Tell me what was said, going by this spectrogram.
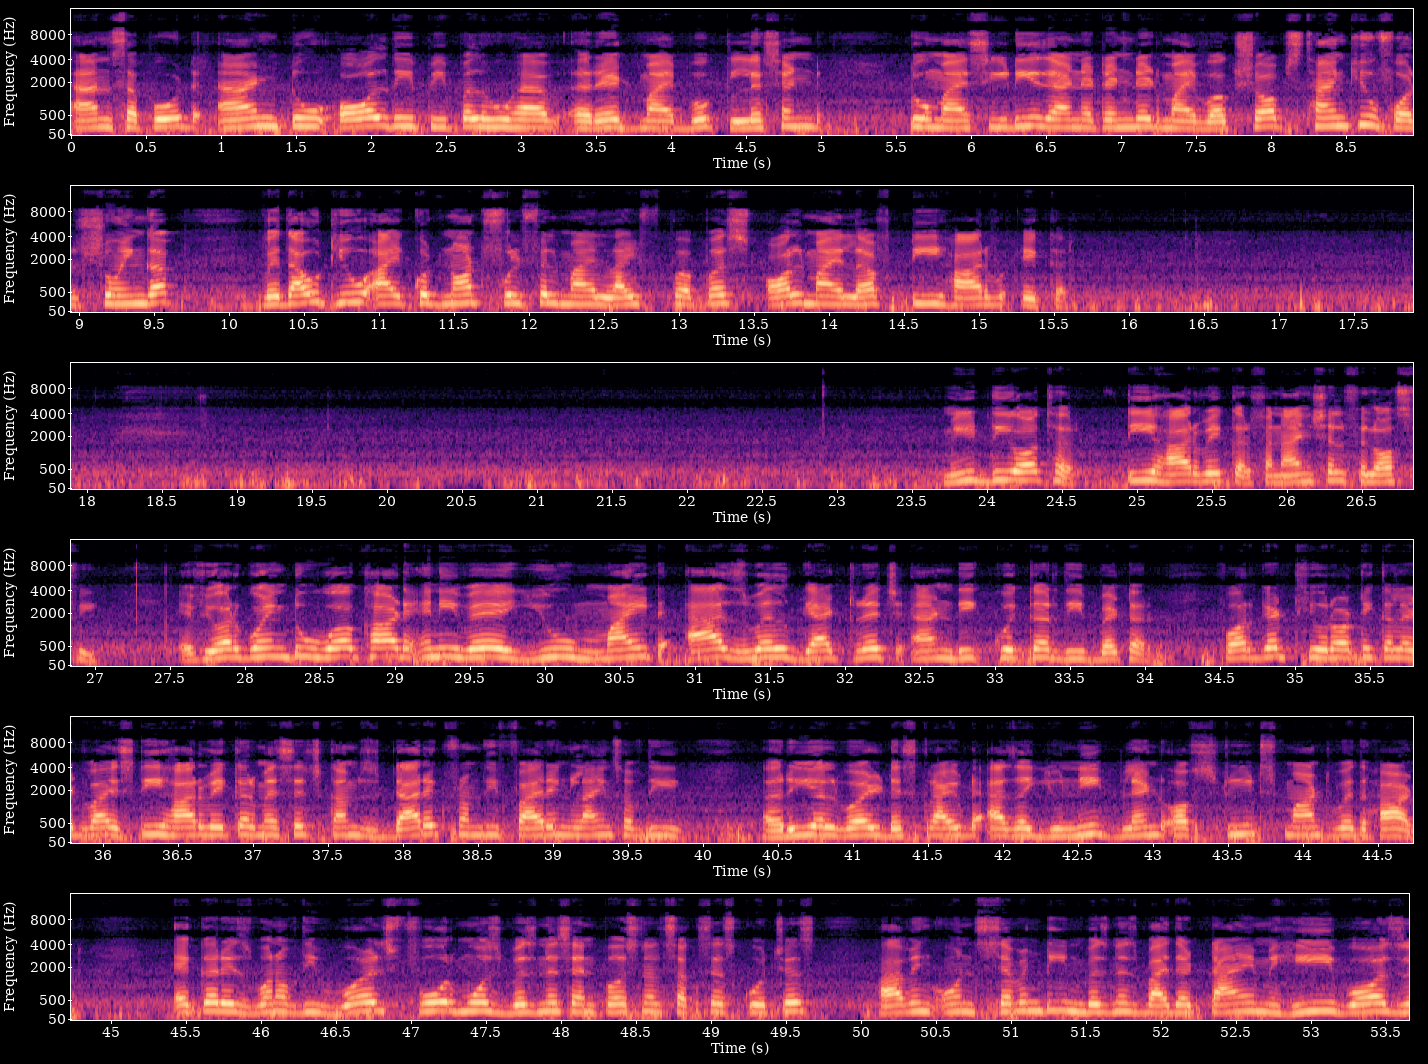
and support, and to all the people who have read my book, listened to my CDs, and attended my workshops. Thank you for showing up. Without you, I could not fulfill my life purpose. All my love, T. Harv Eker. Meet the author, T. Harv Eker, Financial Philosophy. If you are going to work hard anyway, you might as well get rich, and the quicker the better. Forget theoretical advice. T. Harv Eker message comes direct from the firing lines of the uh, real world, described as a unique blend of street smart with heart. Eker is one of the world's foremost business and personal success coaches, having owned 17 business by the time he was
